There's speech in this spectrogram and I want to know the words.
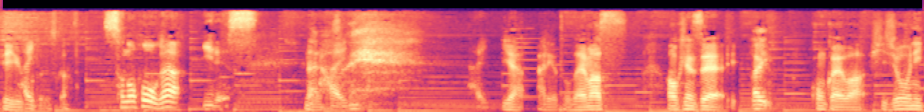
ていうことですか、その方がいいです。なるほどね。はい。い、や、ありがとうございます。青木先生、はい。今回は非常に、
